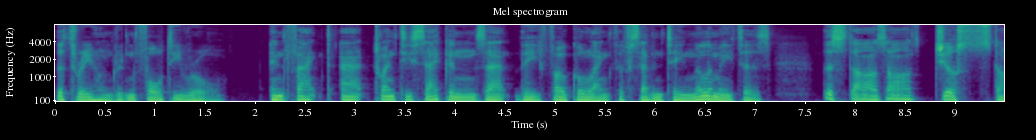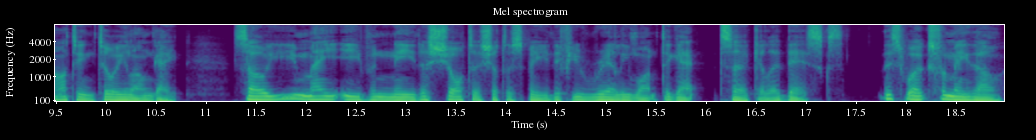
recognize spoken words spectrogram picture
the 340 rule. In fact, at 20 seconds at the focal length of 17 millimeters, the stars are just starting to elongate, so you may even need a shorter shutter speed if you really want to get circular disks. This works for me though,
